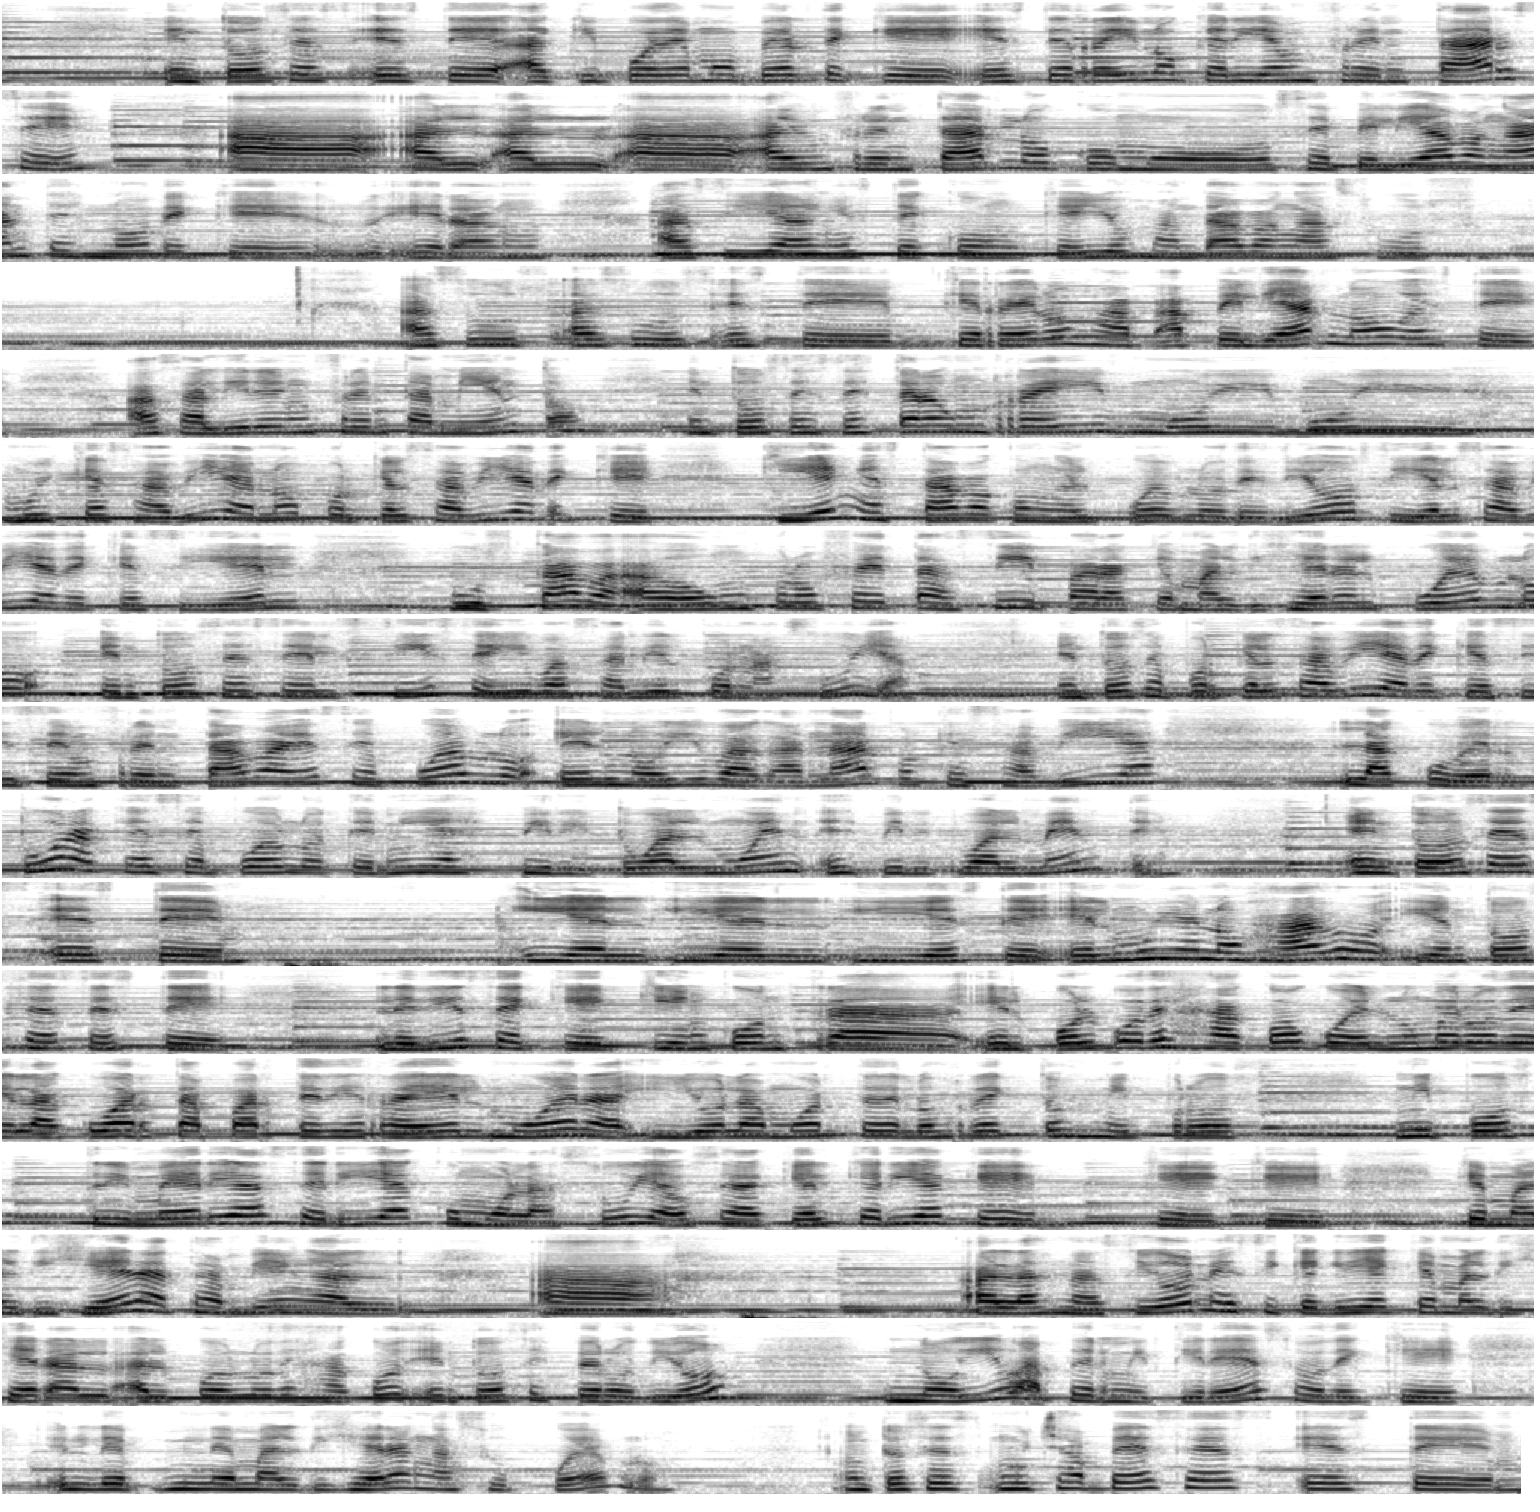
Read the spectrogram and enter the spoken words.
Entonces, este, aquí podemos ver de que este reino quería enfrentarse a, a, a, enfrentarlo como se peleaban antes, ¿no? De que eran, hacían este, con que ellos mandaban a sus a sus a sus este guerreros a, pelear no este a salir en enfrentamiento. Entonces este era un rey muy muy muy que sabía no porque él sabía de que quién estaba con el pueblo de Dios y él sabía de que si él buscaba a un profeta así para que maldijera el pueblo entonces él sí se iba a salir con la suya. Entonces, porque él sabía de que si se enfrentaba a ese pueblo, él no iba a ganar, porque sabía la cobertura que ese pueblo tenía espiritualmente. Entonces, este y él y él y este él muy enojado y entonces este le dice que quien contra el polvo de Jacob o el número de la cuarta parte de Israel muera y yo la muerte de los rectos mi pros ni postrimeria sería como la suya, o sea que él quería que que, que, que maldijera también al a, a las naciones y que quería que maldijera al, pueblo de Jacob. Entonces, pero Dios no iba a permitir eso, de que le, maldijeran a su pueblo. Entonces, muchas veces, este,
